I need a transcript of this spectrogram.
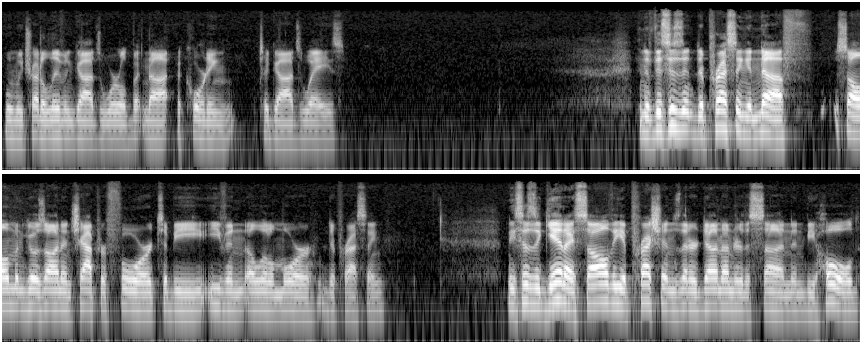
when we try to live in God's world, but not according to God's ways. And if this isn't depressing enough, Solomon goes on in chapter 4 to be even a little more depressing. And he says, Again, I saw the oppressions that are done under the sun, and behold,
